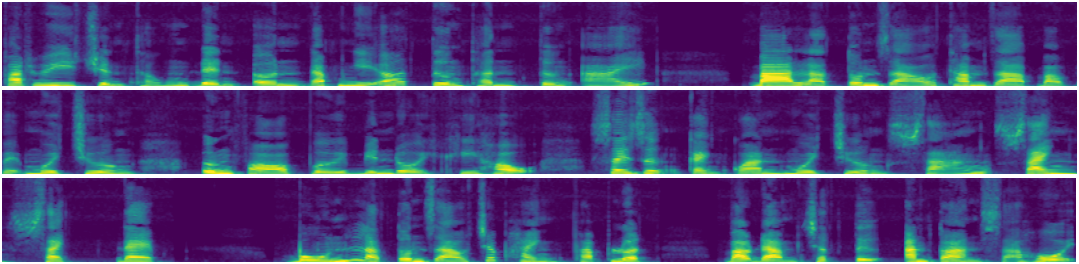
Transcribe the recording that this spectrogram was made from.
phát huy truyền thống đền ơn đáp nghĩa, tương thân tương ái. Ba là tôn giáo tham gia bảo vệ môi trường, ứng phó với biến đổi khí hậu, xây dựng cảnh quan môi trường sáng, xanh, sạch, đẹp. Bốn là tôn giáo chấp hành pháp luật, bảo đảm trật tự an toàn xã hội.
